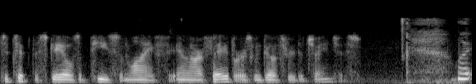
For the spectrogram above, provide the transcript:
to tip the scales of peace and life in our favor as we go through the changes. Well,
